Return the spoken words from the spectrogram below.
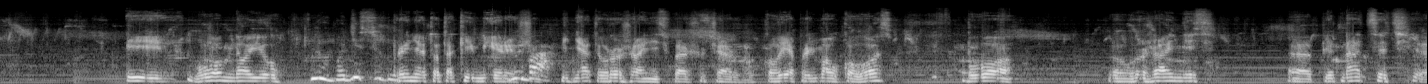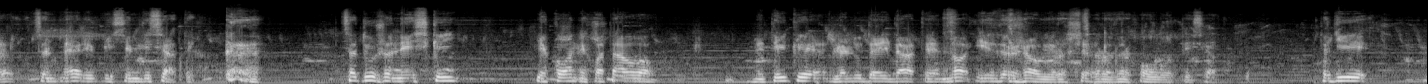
І було мною сюди. прийнято такі міри, щоб підняти урожайність в першу чергу. Коли я приймав колгосп, було урожайність е, 15 е, центнерів і 70-х. Це дуже низький, якого не вистачало не тільки для людей дати, але і з державою розраховуватися. Тоді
